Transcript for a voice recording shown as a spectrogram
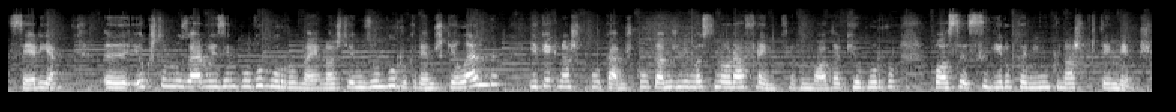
séria, eh, eu costumo usar o exemplo do burro, não é? Nós temos um burro, queremos que ele ande, e o que é que nós colocamos? Colocamos-lhe uma cenoura à frente, de modo a que o burro possa seguir o caminho que nós pretendemos.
